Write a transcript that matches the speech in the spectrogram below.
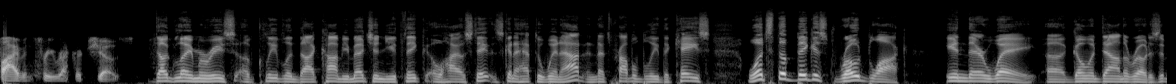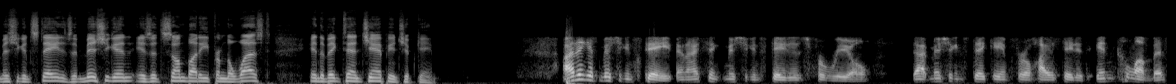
five and three record shows. Doug Lesmerises of Cleveland.com. You mentioned you think Ohio State is going to have to win out, and that's probably the case. What's the biggest roadblock in their way uh, going down the road? Is it Michigan State? Is it Michigan? Is it somebody from the West in the Big Ten championship game? I think it's Michigan State, and I think Michigan State is for real. That Michigan State game for Ohio State is in Columbus.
